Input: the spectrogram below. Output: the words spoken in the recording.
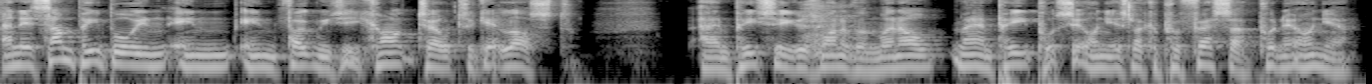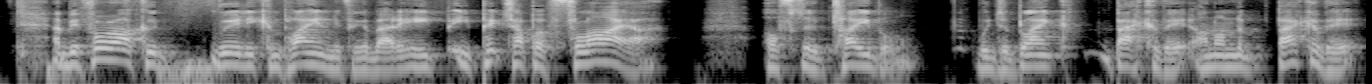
And there's some people in, in, in folk music you can't tell to get lost. And Pete Seeger's one of them. When old man Pete puts it on you, it's like a professor putting it on you. And before I could really complain anything about it, he, he picked up a flyer off the table with the blank back of it. And on the back of it,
